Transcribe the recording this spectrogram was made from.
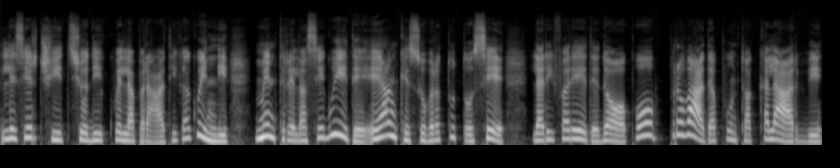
l'esercizio di quella pratica. Quindi mentre la seguite e anche e soprattutto se la rifarete dopo, provate appunto a calarvi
